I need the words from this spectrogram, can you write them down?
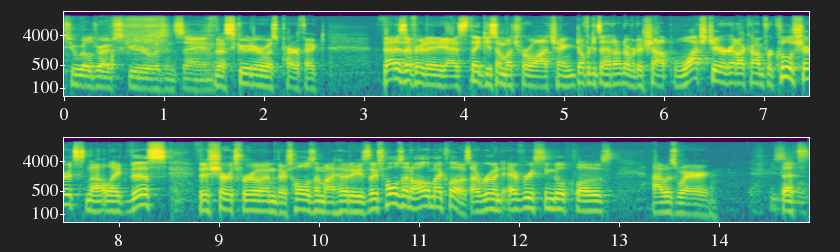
two-wheel drive scooter was insane. The scooter was perfect. That is it for today, guys. Thank you so much for watching. Don't forget to head on over to shop watchjrgo.com for cool shirts, not like this. This shirt's ruined. There's holes in my hoodies. There's holes in all of my clothes. I ruined every single clothes I was wearing. That's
